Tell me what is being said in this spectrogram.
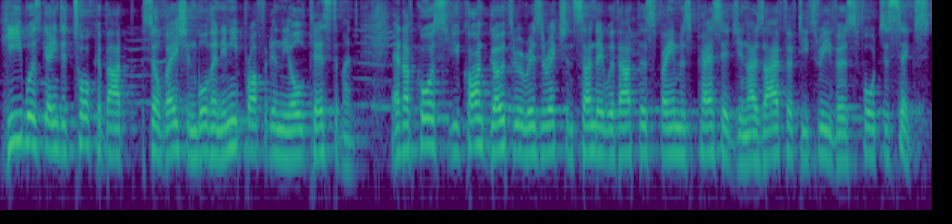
He was going to talk about salvation more than any prophet in the Old Testament. And of course, you can't go through Resurrection Sunday without this famous passage in Isaiah 53, verse 4 to 6.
